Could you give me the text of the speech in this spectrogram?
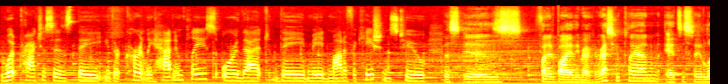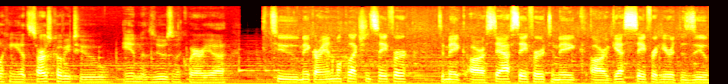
what practices they either currently had in place or that they made modifications to. This is funded by the American Rescue Plan. It's a study looking at SARS-CoV-2 in zoos and aquaria. To make our animal collection safer, to make our staff safer, to make our guests safer here at the zoo.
